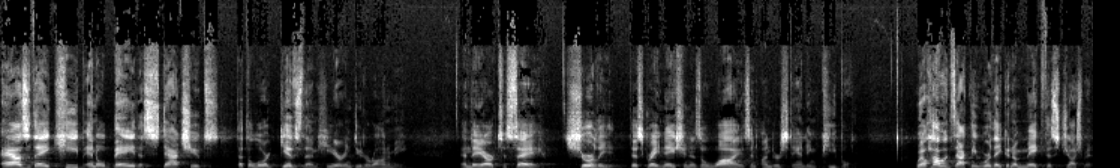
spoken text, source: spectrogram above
as they keep and obey the statutes that the Lord gives them here in Deuteronomy. And they are to say, Surely this great nation is a wise and understanding people. Well, how exactly were they going to make this judgment?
